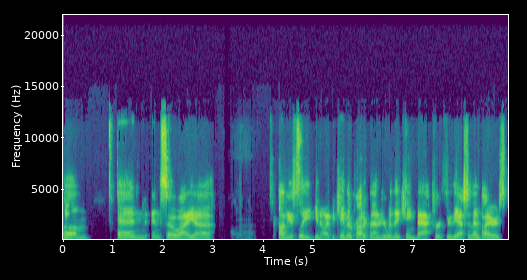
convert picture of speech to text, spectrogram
um, and and so I uh, obviously you know I became their product manager when they came back for through the Ashes of Empires,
